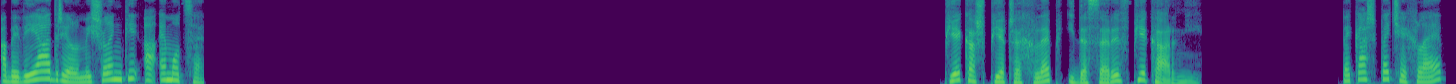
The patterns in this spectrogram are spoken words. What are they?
aby vyjádřil myšlenky a emoce. Piekarz piecze chleb i desery w piekarni. Pekař peče chléb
